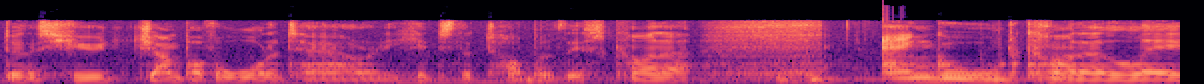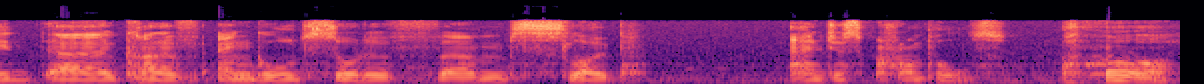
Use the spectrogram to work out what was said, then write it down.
doing this huge jump off a water tower and he hits the top of this kind of angled, kind of lead, uh, kind of angled sort of um, slope and just crumples. Oh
